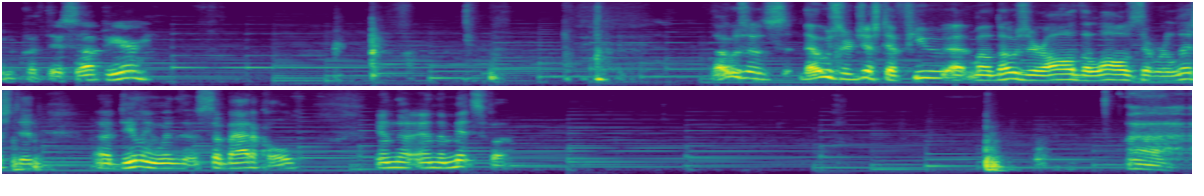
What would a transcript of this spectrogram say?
going to put this up here. those are those are just a few. Uh, well, those are all the laws that were listed uh, dealing with the sabbatical and the and the mitzvah. Uh,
